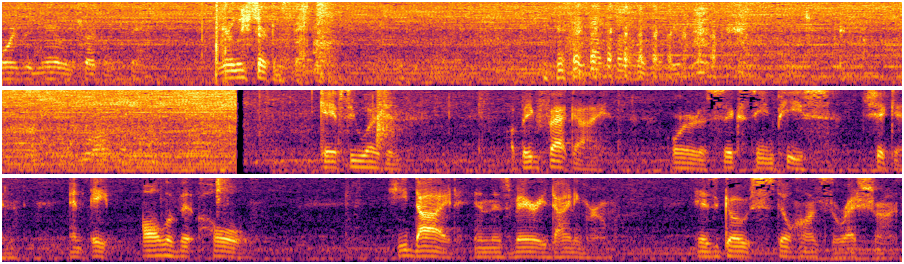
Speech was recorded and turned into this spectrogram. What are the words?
or is it merely circumstance? Early circumstance. KFC legend, a big fat guy, ordered a 16 piece chicken and ate all of it whole. He died in this very dining room. His ghost still haunts the restaurant.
